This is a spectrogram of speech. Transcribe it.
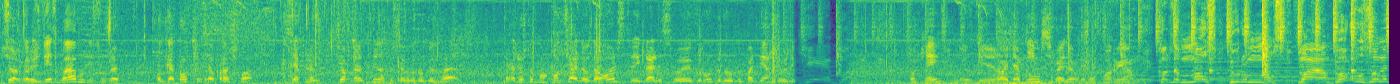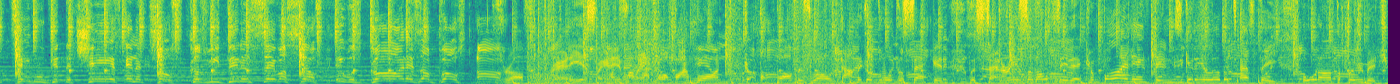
Еще раз говорю, здесь главное, здесь уже подготовка вся прошла. Все, плюс, все плюс-минус, все друг друга знаем. Я хочу, чтобы мы получали удовольствие, играли свою игру, друг друга поддерживали. Окей? Давайте обнимемся и пойдем, ребят. Cause the most do the most. Wine bottles on the table, get the chance and a toast. Cause we didn't save ourselves, it was God as our boast. Uh. Rough. There he is, swinging in my back off and one. Got the bomb as well. Damage on towards the second. But Sennery and Sanopsi, they're combining. Things are getting a little bit testy. All down to Boomage.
